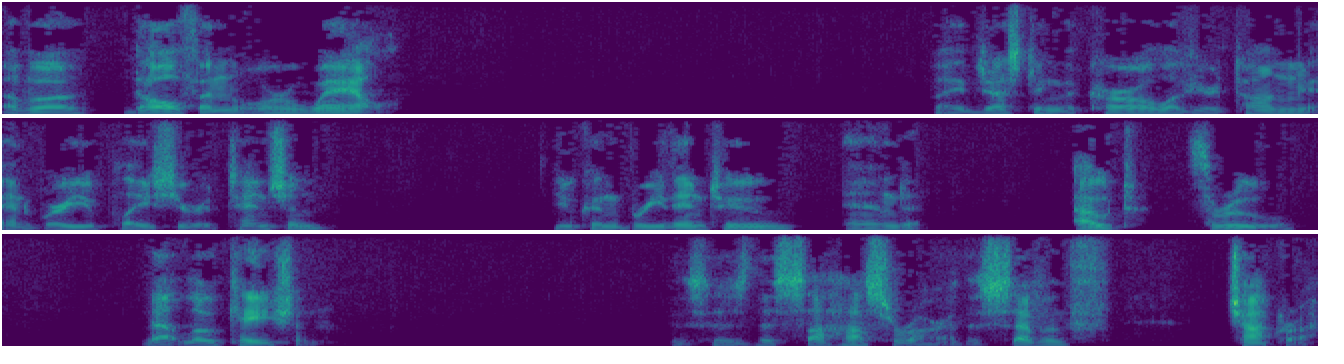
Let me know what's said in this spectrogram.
of a dolphin or a whale. By adjusting the curl of your tongue and where you place your attention, you can breathe into and out through that location. This is the Sahasrara, the seventh chakra.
